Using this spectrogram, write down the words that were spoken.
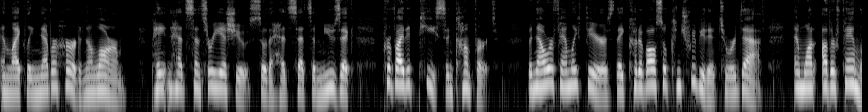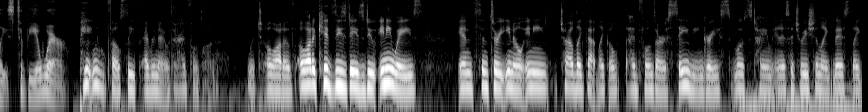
and likely never heard an alarm. Peyton had sensory issues, so the headsets and music provided peace and comfort. But now her family fears they could have also contributed to her death and want other families to be aware. Peyton fell asleep every night with her headphones on, which a lot of a lot of kids these days do anyways. And since they're, you know, any child like that, like a, headphones are a saving grace most time in a situation like this, like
